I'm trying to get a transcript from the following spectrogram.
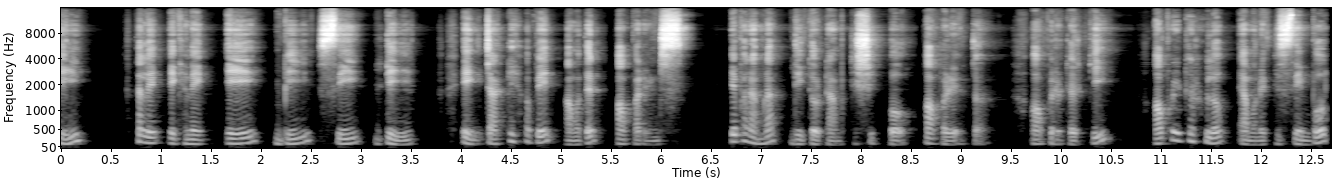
D তাহলে এখানে এ বি সি ডি এই চারটি হবে আমাদের অপারেন্টস এবার আমরা দ্বিতীয় টার্মটি শিখব অপারেটর অপারেটর কি? অপারেটর হলো এমন একটি সিম্বল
